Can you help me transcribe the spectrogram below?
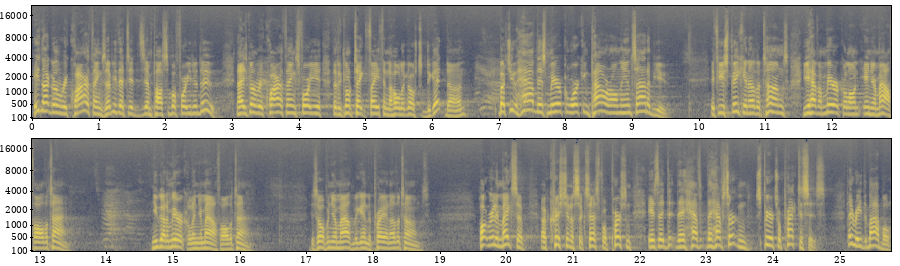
he's not going to require things of you that it's impossible for you to do. Now, he's going to require things for you that are going to take faith in the Holy Ghost to get done. But you have this miracle working power on the inside of you. If you speak in other tongues, you have a miracle on, in your mouth all the time. You've got a miracle in your mouth all the time. Just open your mouth and begin to pray in other tongues. What really makes a, a Christian a successful person is that they have, they have certain spiritual practices. They read the Bible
